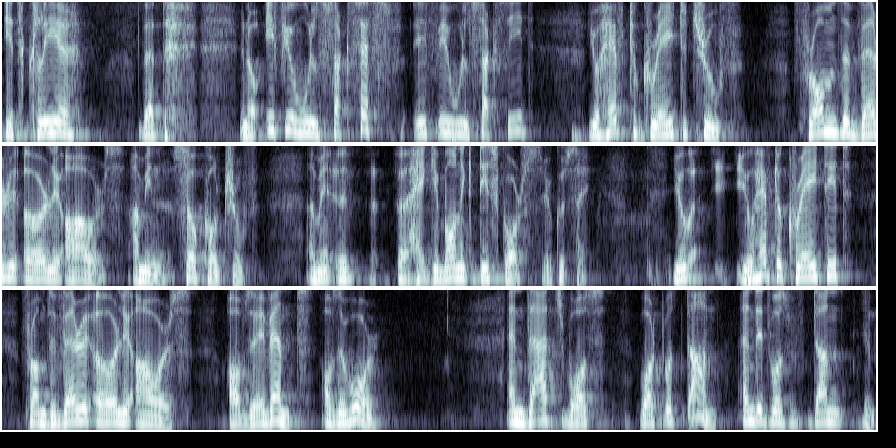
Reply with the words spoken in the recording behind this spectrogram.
it's clear that you know, if you will success, if you will succeed, you have to create a truth from the very early hours. I mean, so-called truth. I mean, a, a, hegemonic discourse, you could say. You, you have to create it from the very early hours of the event, of the war. And that was what was done. And it was done, you, know,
